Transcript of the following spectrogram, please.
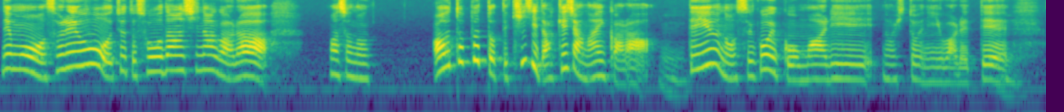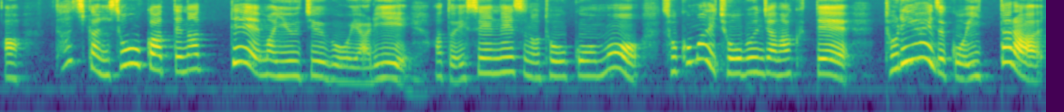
でもそれをちょっと相談しながら、まあ、そのアウトプットって記事だけじゃないからい。うんっていうのをすごいこう周りの人に言われて、あ確かにそうかってなって、まあ、YouTube をやり、あと SNS の投稿もそこまで長文じゃなくてとりあえずこう行ったら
